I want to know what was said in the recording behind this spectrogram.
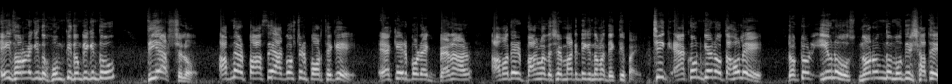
এই ধরনের কিন্তু হুমকি ধুমকি কিন্তু দিয়ে আসছিল। আপনার পাঁচই আগস্টের পর থেকে একের পর এক ব্যানার আমাদের বাংলাদেশের মাটিতে কিন্তু আমরা দেখতে পাই। ঠিক এখন কেন? তাহলে ডক্টর ইউনুস নরেন্দ্র মোদীর সাথে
